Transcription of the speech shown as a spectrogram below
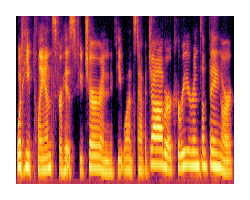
what he plans for his future and if he wants to have a job or a career in something or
